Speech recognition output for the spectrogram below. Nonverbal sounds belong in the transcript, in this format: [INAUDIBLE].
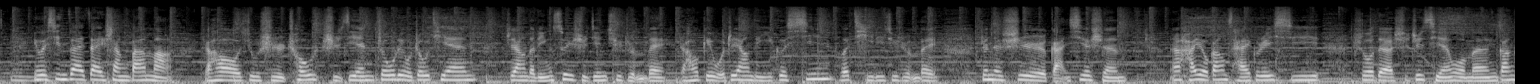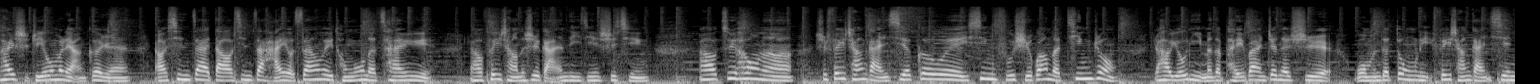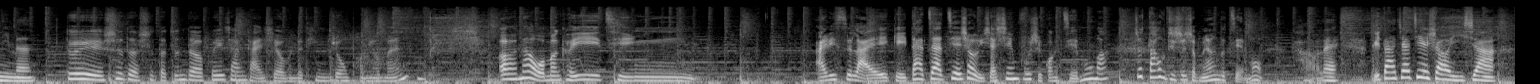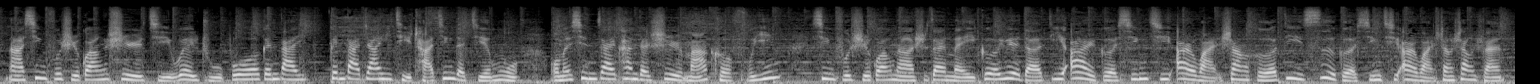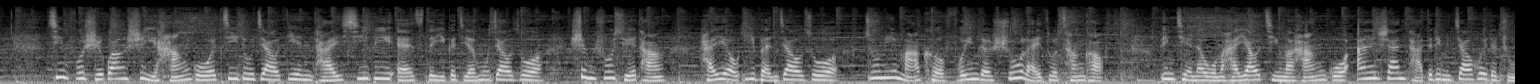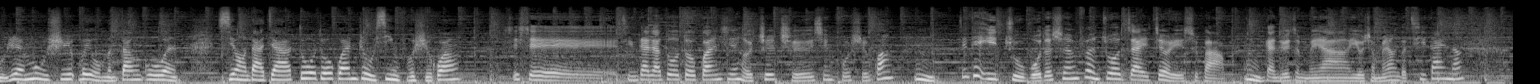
嗯。因为现在在上班嘛，然后就是抽时间，周六周天这样的零碎时间去准备，然后给我这样的一个心和体力去准备，真的是感谢神。那还有刚才格瑞西说的是，之前我们刚开始只有我们两个人，然后现在到现在还有三位童工的参与，然后非常的是感恩的一件事情。然后最后呢，是非常感谢各位幸福时光的听众，然后有你们的陪伴，真的是我们的动力，非常感谢你们。对，是的，是的，真的非常感谢我们的听众朋友们。呃，那我们可以请爱丽丝来给大家介绍一下《幸福时光》节目吗？这到底是什么样的节目？好嘞，给大家介绍一下，那幸福时光是几位主播跟大跟大家一起查经的节目。我们现在看的是马可福音。幸福时光呢是在每个月的第二个星期二晚上和第四个星期二晚上上传。幸福时光是以韩国基督教电台 CBS 的一个节目叫做《圣书学堂》，还有一本叫做《朱尼马可福音》的书来做参考。并且呢，我们还邀请了韩国鞍山塔特利姆教会的主任牧师为我们当顾问，希望大家多多关注幸福时光。谢谢，请大家多多关心和支持《幸福时光》。嗯今天以主播的身份坐在这里是吧？嗯感觉怎么样？有什么样的期待呢？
